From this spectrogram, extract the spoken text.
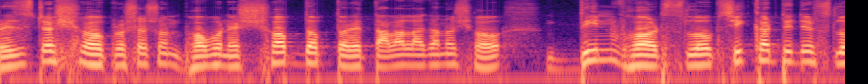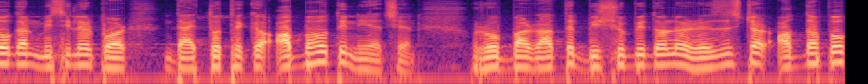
রেজিস্ট্রার সহ প্রশাসন ভবনের সব দপ্তরে তালা লাগানো সহ দিনভর স্লো শিক্ষার্থীদের স্লোগান, মিছিলের পর দায়িত্ব থেকে অব্যাহতি নিয়েছেন। রোববার রাতে বিশ্ববিদ্যালয়ের রেজিস্ট্রার অধ্যাপক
